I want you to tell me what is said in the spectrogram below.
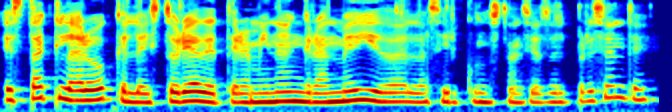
Está claro que la historia determina en gran medida las circunstancias del presente,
